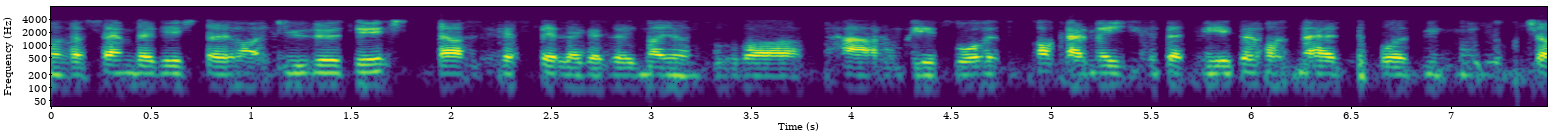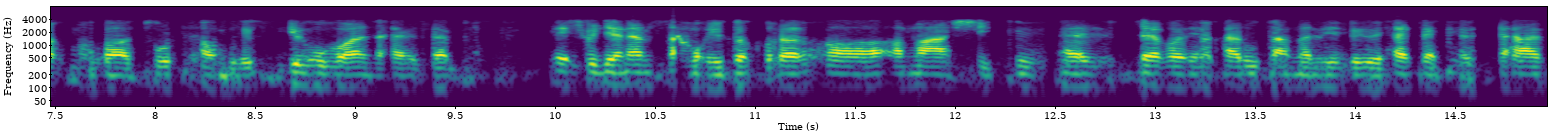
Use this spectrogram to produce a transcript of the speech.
a szenvedést, a gyűrődést, de azt ez tényleg ez egy nagyon durva három hét volt. Akár melyik hetet nézem, az nehezebb volt, mint mondjuk csak maga a Tour de jóval nehezebb és ugye nem számoljuk akkor a, a, a másik de vagy akár utána lévő heteket, tehát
